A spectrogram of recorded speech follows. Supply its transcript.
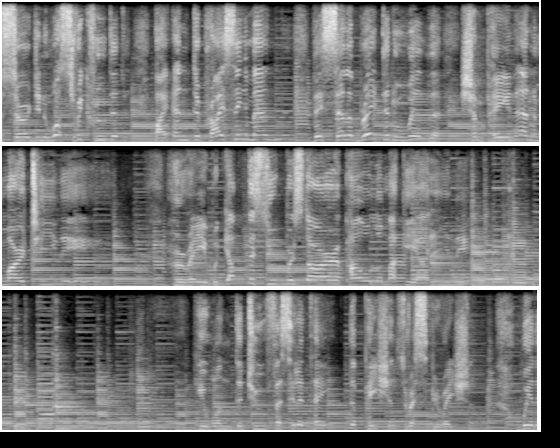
A surgeon was recruited by enterprising men. They celebrated with champagne and martini. Hooray, we got the superstar Paolo Macchiarini. He wanted to facilitate the patient's respiration with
